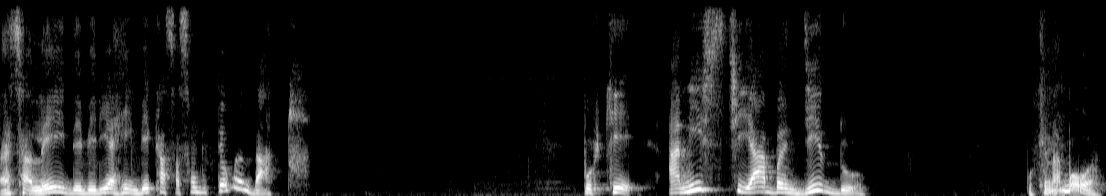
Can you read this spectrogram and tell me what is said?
essa lei deveria render cassação do teu mandato. Porque anistiar bandido, porque na boa,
